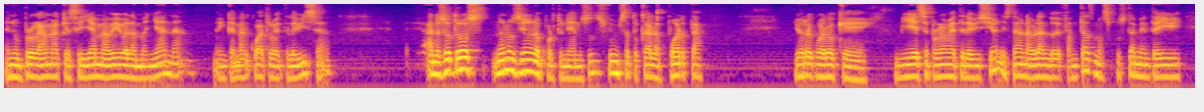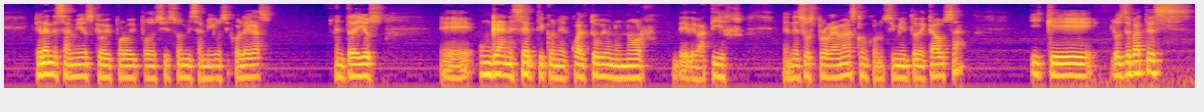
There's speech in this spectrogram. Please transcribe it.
en un programa que se llama Viva la Mañana, en Canal 4 de Televisa, a nosotros no nos dieron la oportunidad, nosotros fuimos a tocar la puerta. Yo recuerdo que vi ese programa de televisión y estaban hablando de fantasmas. Justamente ahí grandes amigos que hoy por hoy puedo decir son mis amigos y colegas. Entre ellos eh, un gran escéptico en el cual tuve un honor de debatir en esos programas con conocimiento de causa y que los debates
